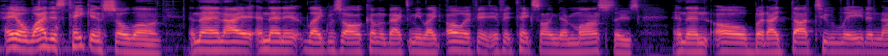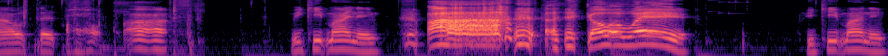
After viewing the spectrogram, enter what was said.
hey, oh, why this taking so long? And then I, and then it, like, was all coming back to me, like, oh, if it, if it takes long, they're monsters. And then, oh, but I thought too late, and now they're, oh. Uh, we keep mining. Ah! Go away! We keep mining.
